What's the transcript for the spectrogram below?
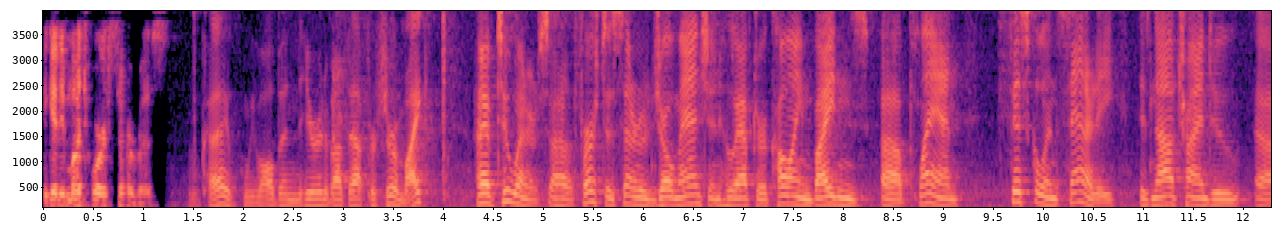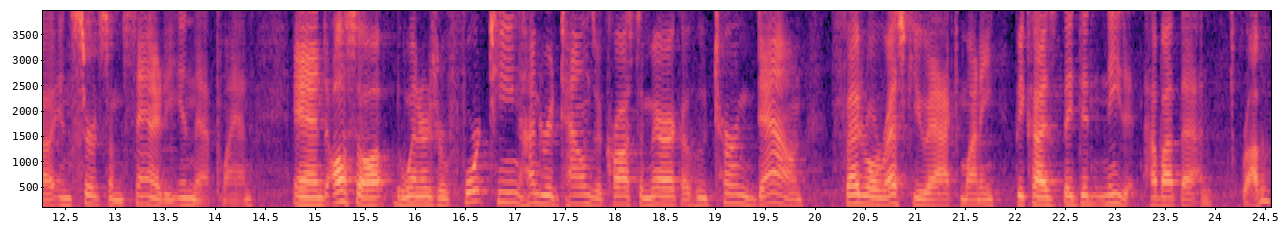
and getting much worse service. Okay, we've all been hearing about that for sure. Mike? I have two winners. Uh, the first is Senator Joe Manchin, who, after calling Biden's uh, plan fiscal insanity, is now trying to uh, insert some sanity in that plan. And also, the winners were 1,400 towns across America who turned down Federal Rescue Act money because they didn't need it. How about that? Robin?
